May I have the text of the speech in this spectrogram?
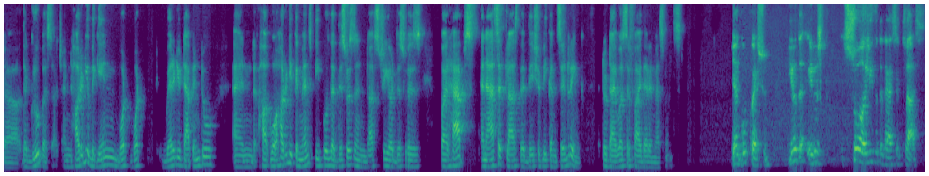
uh, that group as such? And how did you begin? What what where did you tap into? And how well, how did you convince people that this was an industry or this was perhaps an asset class that they should be considering to diversify their investments? Yeah good question. You know the, it was so early for the asset class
